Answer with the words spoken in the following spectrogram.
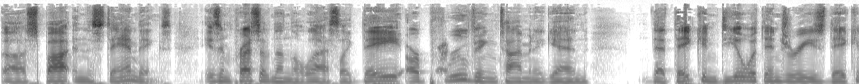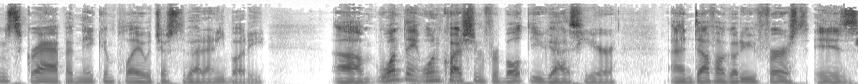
uh, spot in the standings is impressive nonetheless. Like they are proving time and again that they can deal with injuries, they can scrap, and they can play with just about anybody. Um, one thing, one question for both of you guys here, and Duff, I'll go to you first. Is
